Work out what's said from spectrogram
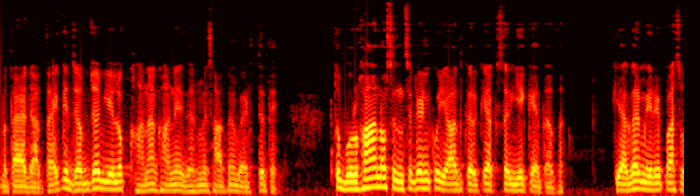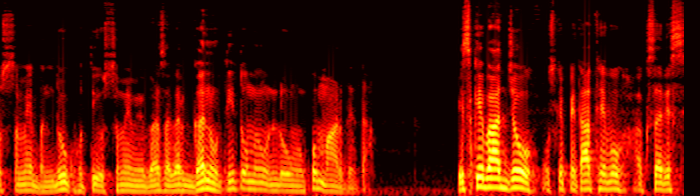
बताया जाता है कि जब जब ये लोग खाना खाने घर में साथ में बैठते थे तो बुरहान उस इंसिडेंट को याद करके अक्सर ये कहता था कि अगर मेरे पास उस समय बंदूक होती उस समय मेरे पास अगर गन होती तो मैं उन लोगों को मार देता। इसके बाद जो उसके पिता थे वो अक्सर इस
